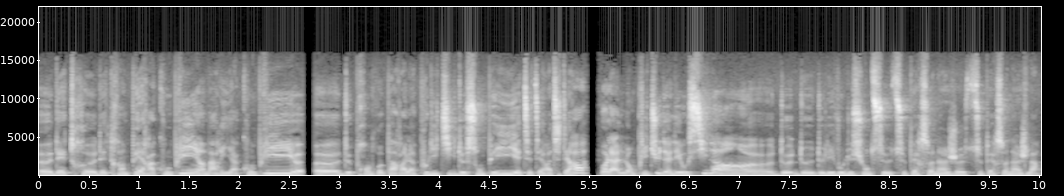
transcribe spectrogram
d'être, un père accompli, un mari accompli, de prendre part à la politique de son pays, etc. etc. Voilà, l'amplitude elle est aussi là hein, de, l'évolution de ce, ce personnage, ce personnage-là.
